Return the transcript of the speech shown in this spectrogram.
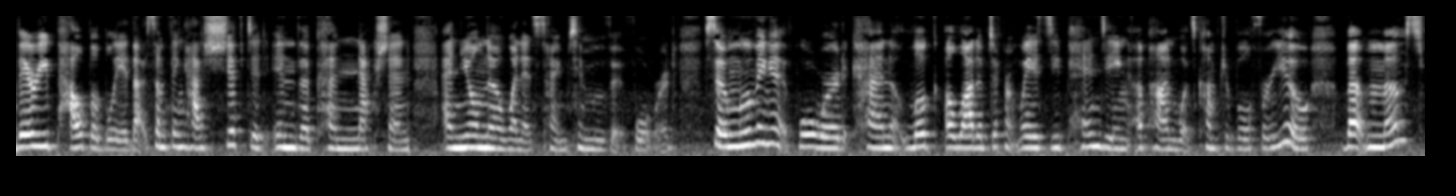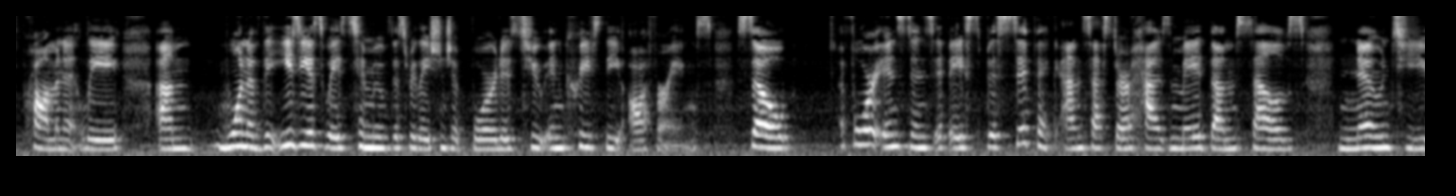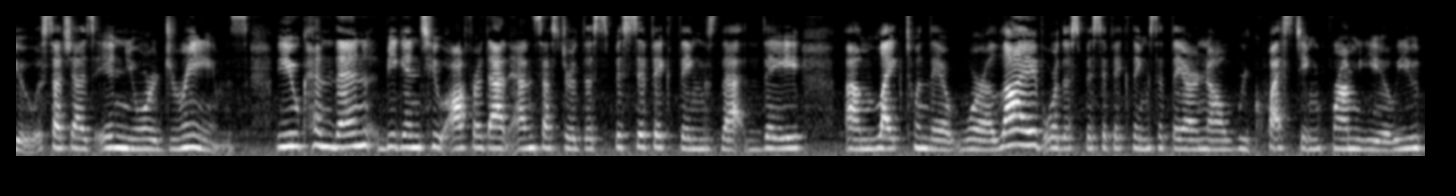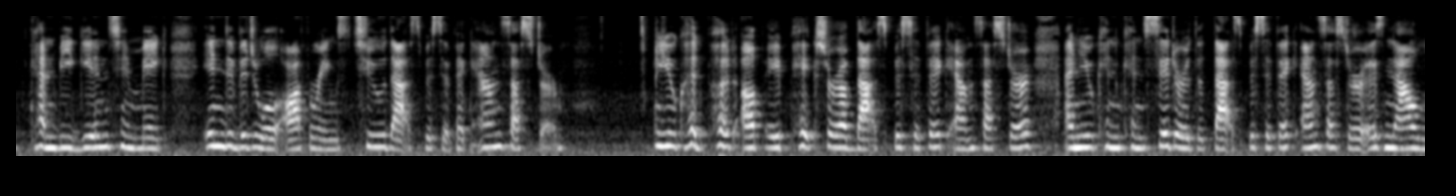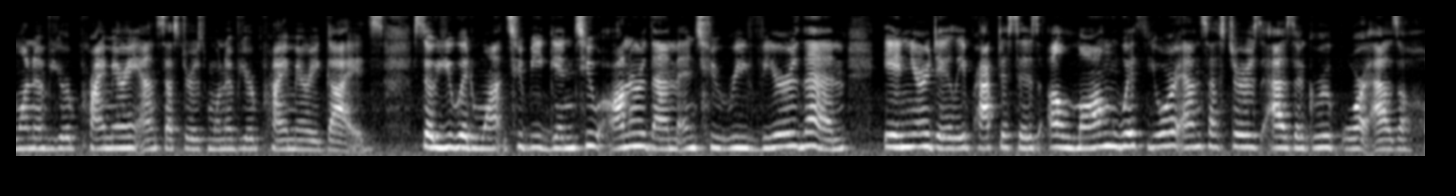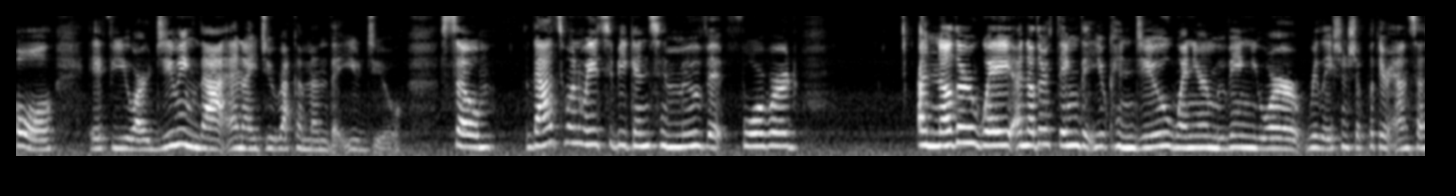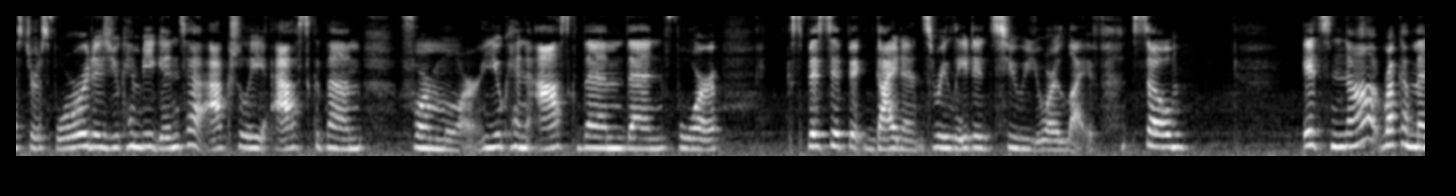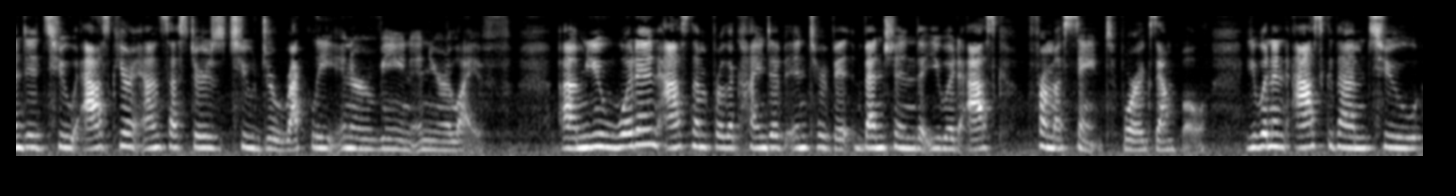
very palpably that something has shifted in the connection and you'll know when it's time to move it forward. So moving it forward can look a lot of different ways depending upon what's comfortable for you, but most prominently um, one of the easiest ways to move this relationship forward is to increase the offerings. So for instance, if a specific ancestor has made themselves known to you, such as in your dreams, you can then begin to offer that ancestor the specific things that they um, liked when they were alive or the specific things that they are now requesting from you. You can begin to make individual offerings to that specific ancestor you could put up a picture of that specific ancestor and you can consider that that specific ancestor is now one of your primary ancestors one of your primary guides. So you would want to begin to honor them and to revere them in your daily practices along with your ancestors as a group or as a whole if you are doing that and I do recommend that you do. So that's one way to begin to move it forward another way another thing that you can do when you're moving your relationship with your ancestors forward is you can begin to actually ask them for more. You can ask them then for specific guidance related to your life. So it's not recommended to ask your ancestors to directly intervene in your life um, you wouldn't ask them for the kind of intervention that you would ask from a saint, for example. You wouldn't ask them to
